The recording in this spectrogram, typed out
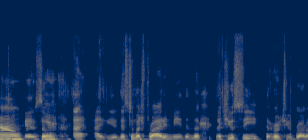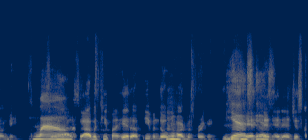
Oh, and so yes. I, I, there's too much pride in me to let let you see the hurt you brought on me. Wow. So, uh, so, I would keep my head up even though mm. my heart was breaking. Yes, and, yes. And, and, and, just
